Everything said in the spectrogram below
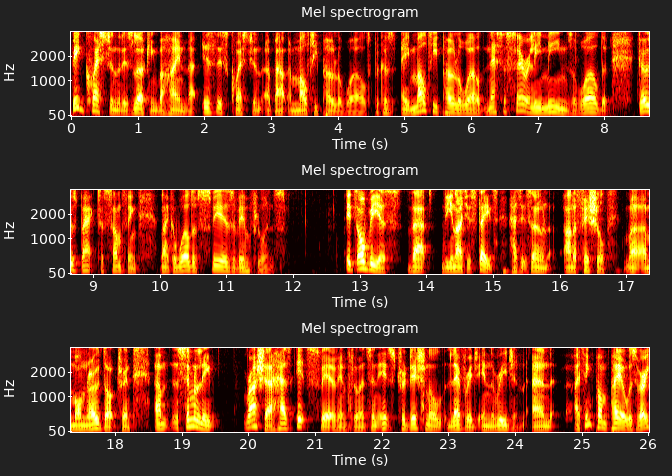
big question that is lurking behind that is this question about a multipolar world because a multipolar world necessarily means a world that goes back to something like a world of spheres of influence. It's obvious that the United States has its own unofficial uh, Monroe Doctrine. Um, similarly, Russia has its sphere of influence and its traditional leverage in the region. And I think Pompeo was very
